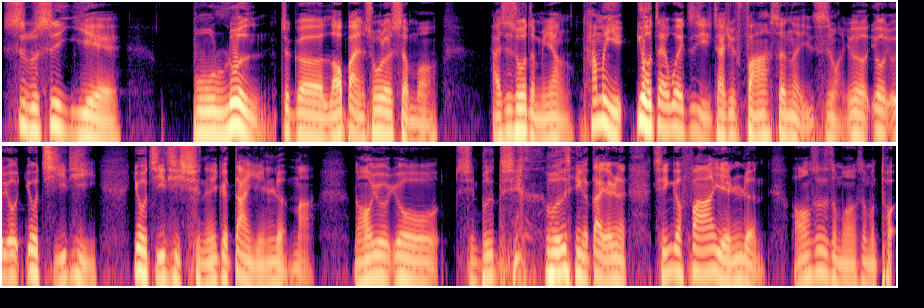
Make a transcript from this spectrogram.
是不是也不论这个老板说了什么，还是说怎么样，他们也又在为自己再去发声了一次嘛？又又又又又集体又集体请了一个代言人嘛？然后又又请不是请不是请个代言人，请一个发言人，好像是什么什么团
